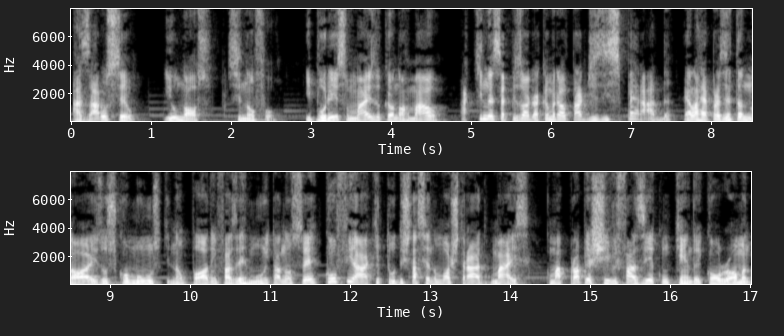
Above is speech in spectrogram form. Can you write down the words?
Azar o seu e o nosso se não for. E por isso, mais do que o normal, Aqui nesse episódio a câmera ela tá desesperada. Ela representa nós, os comuns, que não podem fazer muito a não ser confiar que tudo está sendo mostrado. Mas como a própria Shiv fazia com Kendall e com Roman,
